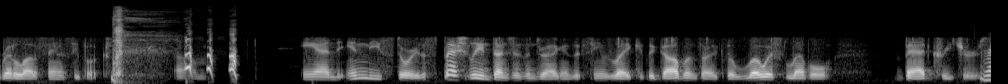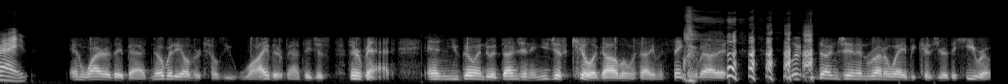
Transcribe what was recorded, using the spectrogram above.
read a lot of fantasy books, um, and in these stories, especially in Dungeons and Dragons, it seems like the goblins are like the lowest level bad creatures. Right. And why are they bad? Nobody ever tells you why they're bad. They just they're bad. And you go into a dungeon and you just kill a goblin without even thinking about it. loot the dungeon and run away because you're the hero.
